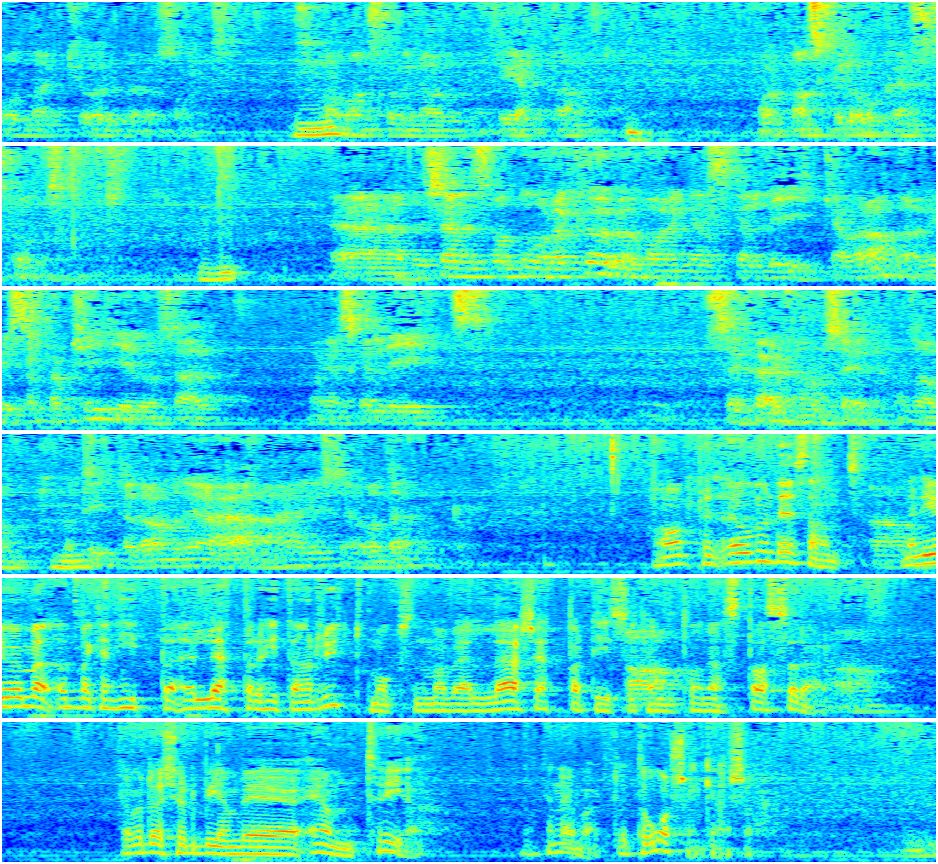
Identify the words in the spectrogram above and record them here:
dolda kurvor och sånt. Så Mm. man var tvungen att veta vart man skulle åka efteråt. Mm. Eh, Det kändes som att några kurvor var ganska lika varandra. Vissa partier var, så här, var ganska likt sig själv kan man säga. Alltså, Mm. Man tyckte, ja men det är här, nej just det, jag var där. Ja, precis. Jo, men det är sant. Ja. Men det gör att man kan hitta, lättare att hitta en rytm också. När man väl lär sig ett parti så Ja. kan du ta nästa sådär. Ja. Jag var där och körde BMW M3. Det kan det ha varit. Ett år sedan kanske. Mm.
